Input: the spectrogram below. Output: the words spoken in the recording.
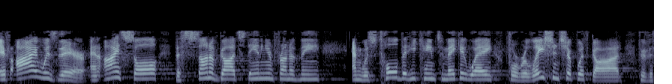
If I was there and I saw the Son of God standing in front of me and was told that he came to make a way for relationship with God through the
